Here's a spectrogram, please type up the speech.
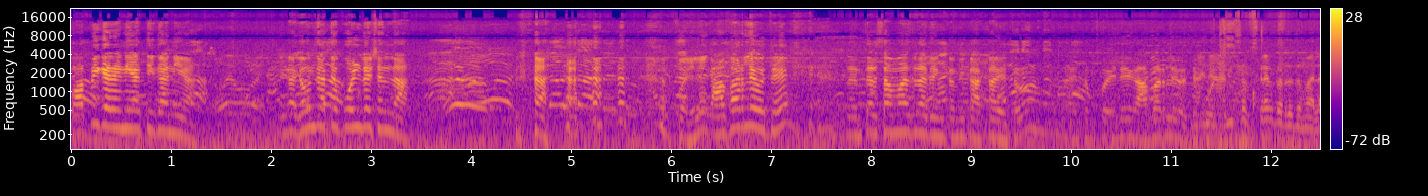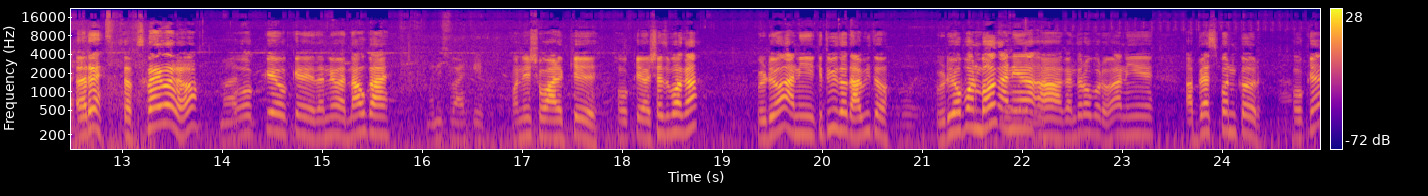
कॉपी केली नाही या तिघांनी या. तिघा घेऊन जाते पोलीस स्टेशनला. पहिले घाबरले होते. नंतर समजला त्यांना मी काका येतो. पहिले घाबरले होते. सबस्क्राईब करतो तुम्हाला. अरे सबस्क्रायबर हो? Okay okay. धन्यवाद. नाव काय? मनीष वाळके. मनीष वाळके. ओके असेच बघा. व्हिडिओ आणि कितवी तो दहावी तो व्हिडिओ पण बघ आणि हा गंधर्व बरोबर आणि अभ्यास पण कर. ओके?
